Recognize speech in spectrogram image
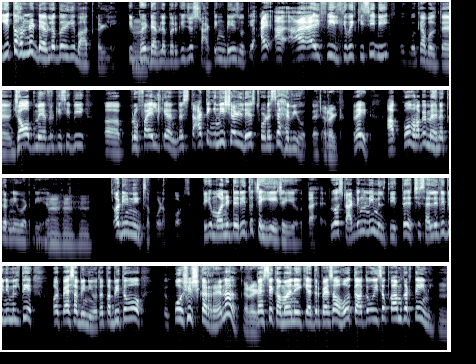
ये तो हमने डेवलपर की बात कर ली कि भाई डेवलपर की जो स्टार्टिंग डेज़ होती है आई आई आई फील कि भाई किसी भी क्या बोलते हैं जॉब में या फिर किसी भी प्रोफ़ाइल के अंदर स्टार्टिंग इनिशियल डेज़ थोड़े से हैवी होते हैं। राइट राइट आपको वहाँ पे मेहनत करनी पड़ती है। हम्म, हम्म, हम्म। और you need support of course ठीक है मॉनिटरी तो चाहिए ही चाहिए होता है। बिकॉज़ स्टार्टिंग में नहीं मिलती इतनी अच्छी सैलरी भी नहीं मिलती है और पैसा भी नहीं होता तभी तो वो कोशिश कर रहे हैं ना। Right. पैसे कमाने की अगर पैसा होता तो वो ये सब काम करते ही नहीं.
